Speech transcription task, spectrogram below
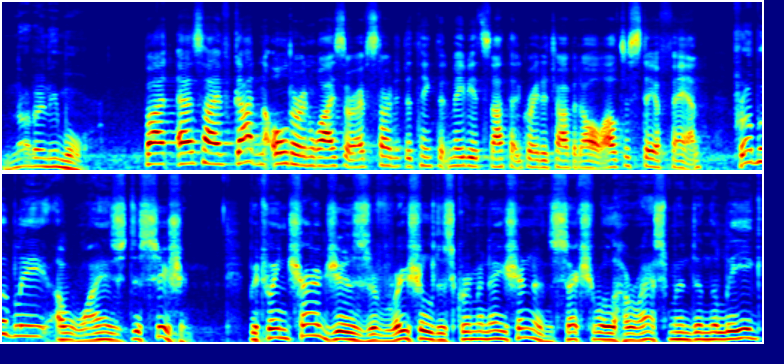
Not anymore. But as I've gotten older and wiser, I've started to think that maybe it's not that great a job at all. I'll just stay a fan. Probably a wise decision. Between charges of racial discrimination and sexual harassment in the league,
